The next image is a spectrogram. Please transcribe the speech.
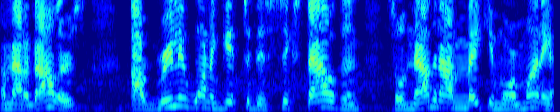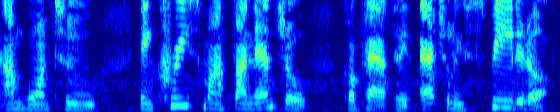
amount of dollars. I really want to get to this 6,000. So now that I'm making more money, I'm going to increase my financial capacity, actually speed it up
